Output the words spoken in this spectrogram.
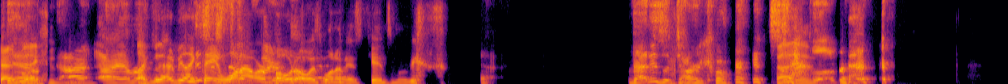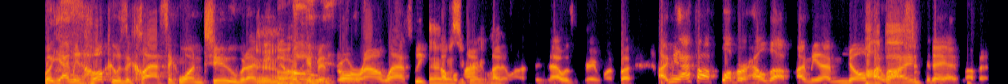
That'd yeah, be like, right, all right, I'm like that'd be like saying One Hour Photo though. is one of his kids' movies. That is a dark horse. That is. But yeah, I mean, Hook was a classic one too. But I mean, Yeah. Hook had Oh, been yeah. thrown around last week a That couple was a times. great I didn't want to say that was a great one. But I mean, I thought Flubber held up. I mean, I know if I watched it today, I'd love it.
